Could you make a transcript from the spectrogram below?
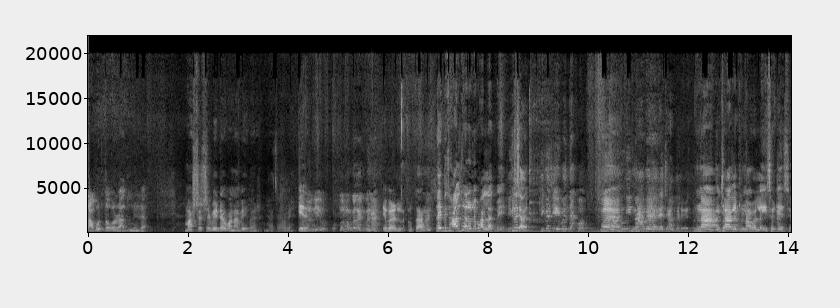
তাবর তাবর রাঁধুনিরা। মাস্টার শেফ এটাও বানাবে এবার ভাজা হবে। কত লঙ্কা লাগবে না? এবার লঙ্কা। না একটু ঝাল ঝাল হলে ভালো লাগবে। ঠিক আছে ঠিক আছে এবার দেখো। হ্যাঁ। না এটা চাল করে না ঝাল একটু না ভালো লাগে এইসব জিনিসে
